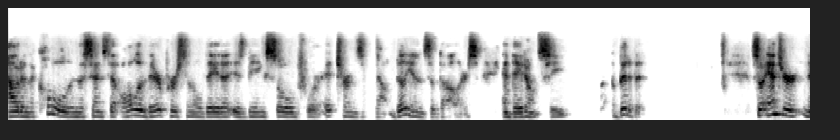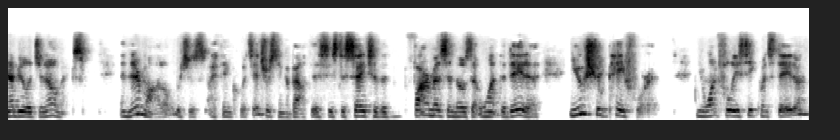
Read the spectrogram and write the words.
out in the cold in the sense that all of their personal data is being sold for, it turns out, billions of dollars, and they don't see a bit of it. So enter Nebula Genomics. And their model, which is, I think, what's interesting about this, is to say to the pharmas and those that want the data, you should pay for it. You want fully sequenced data?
